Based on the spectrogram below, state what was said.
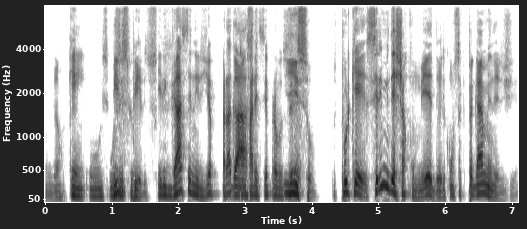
Entendeu? Quem? O Os espírito? espíritos. Ele gasta energia pra Gasta. aparecer pra você? Isso. Porque se ele me deixar com medo, ele consegue pegar a minha energia.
